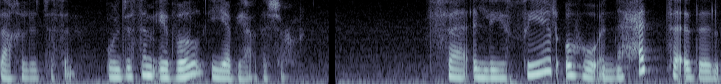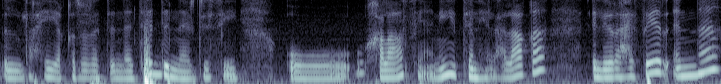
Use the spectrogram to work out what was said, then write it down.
داخل الجسم والجسم يظل يبي هذا الشعور. فاللي يصير هو انه حتى إذا الضحيه قررت إنها تهدي النرجسي وخلاص يعني تنهي العلاقة اللي راح يصير إنه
